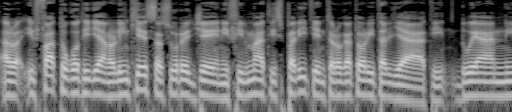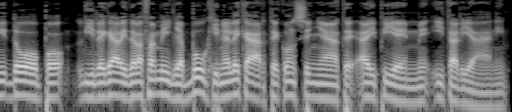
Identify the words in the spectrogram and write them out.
Allora, il fatto quotidiano, l'inchiesta su Regeni, filmati spariti e interrogatori tagliati, due anni dopo i legali della famiglia, buchi nelle carte consegnate ai PM italiani.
